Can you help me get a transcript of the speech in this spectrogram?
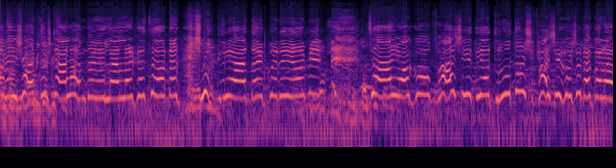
আমি সন্তুষ্ট আলহামদুলিল্লাহ আল্লাহর কাছে অনেক শুক্রিয়া আদায় করি। আমি চাই ওগো ফাঁসি দিয়ে দ্রুত ফাঁসি ঘোষণা করো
